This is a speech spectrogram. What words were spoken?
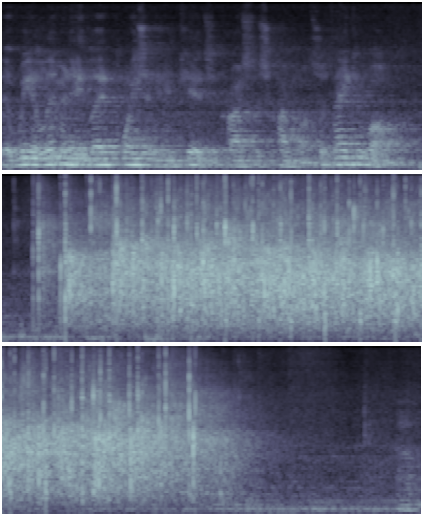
that we eliminate lead poisoning in kids across this Commonwealth. So thank you all. Uh,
